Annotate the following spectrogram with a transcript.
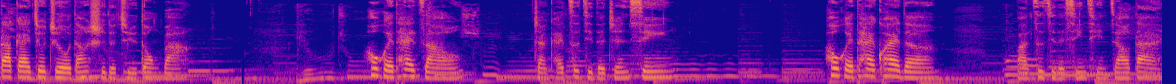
大概就只有当时的举动吧，后悔太早展开自己的真心，后悔太快的把自己的心情交代，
